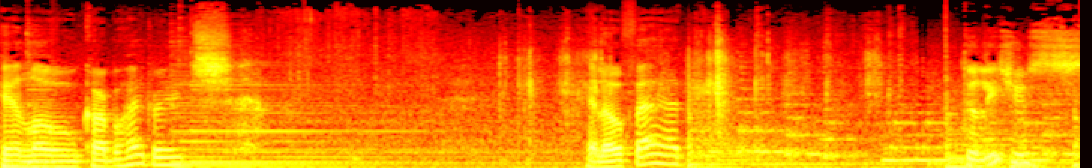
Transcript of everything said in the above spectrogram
Hello, carbohydrates. Hello, fat. Delicious.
